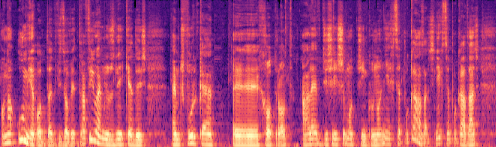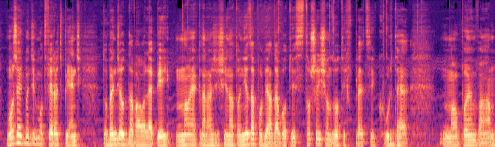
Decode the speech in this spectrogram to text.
ona umie oddać widzowie. Trafiłem już z niej kiedyś M4 yy, Hot Rod, ale w dzisiejszym odcinku no nie chcę pokazać, nie chcę pokazać. Może jak będziemy otwierać 5, to będzie oddawała lepiej. No jak na razie się na to nie zapowiada, bo tu jest 160 zł w plecy. Kurde, no powiem Wam,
